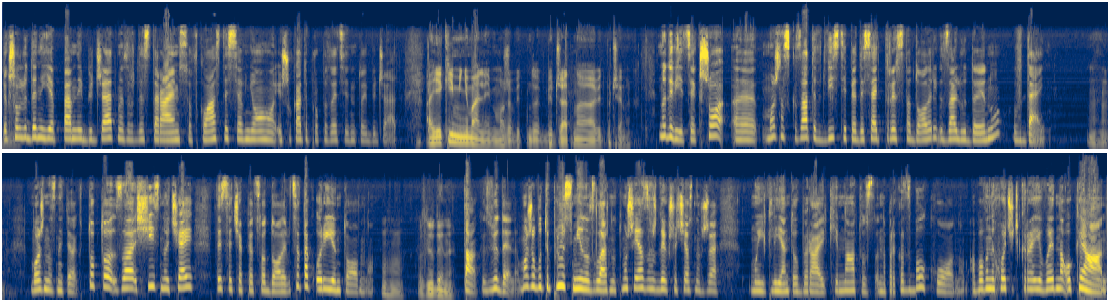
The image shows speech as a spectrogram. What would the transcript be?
Якщо в людини є певний бюджет, ми завжди стараємося вкластися в нього і шукати пропозиції на той бюджет. А який мінімальний може бути бюджет на відпочинок? Ну, дивіться, якщо е, можна сказати в 250-300 доларів за людину в день. Угу. Можна знайти так. Тобто за 6 ночей 1500 доларів. Це так орієнтовно. Угу. З людини. Так, з людини. Може бути плюс-мінус залежно, тому що я завжди, якщо чесно, вже мої клієнти обирають кімнату, наприклад, з балконом, або вони хочуть краєвид на океан.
